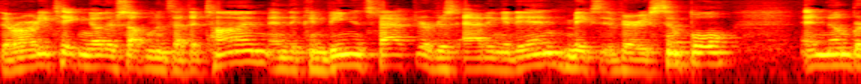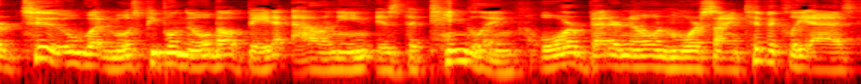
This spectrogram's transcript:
they're already taking other supplements at the time and the convenience factor of just adding it in makes it very simple. And number two, what most people know about beta-alanine is the tingling, or better known more scientifically as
